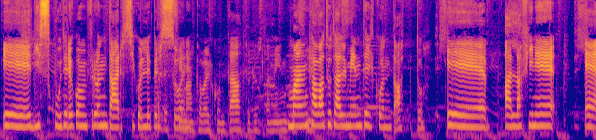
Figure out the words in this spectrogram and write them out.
e discutere, confrontarsi con le persone. Eh sì, mancava il contatto, giustamente. Mancava sì. totalmente il contatto e alla fine è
